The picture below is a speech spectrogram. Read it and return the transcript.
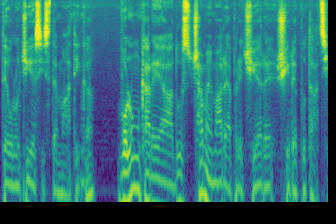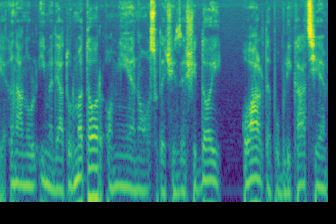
Teologie Sistematică, volum care i-a adus cea mai mare apreciere și reputație. În anul imediat următor, 1952, o altă publicație,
